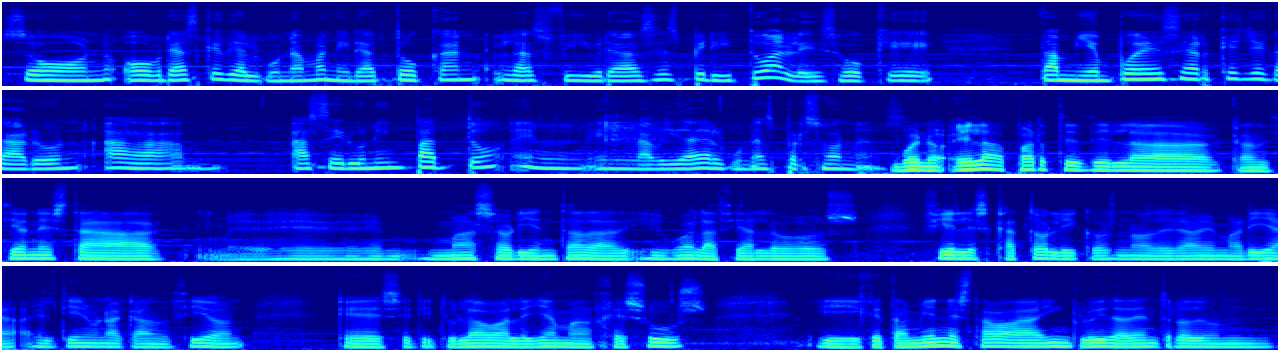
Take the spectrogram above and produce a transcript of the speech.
son obras que de alguna manera tocan las fibras espirituales o que también puede ser que llegaron a, hacer un impacto en, la vida de algunas personas. Bueno, él aparte de la canción está más orientada igual hacia los fieles católicos, ¿no? Del Ave María, él tiene una canción que se titulaba Le llaman Jesús y que también estaba incluida dentro de un,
